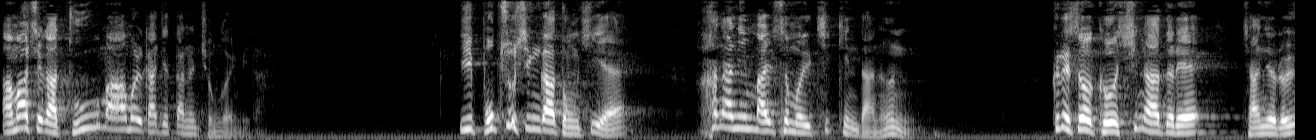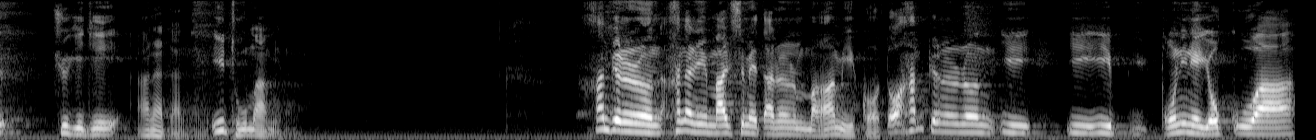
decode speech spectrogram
아마스가 두 마음을 가졌다는 증거입니다. 이 복수심과 동시에 하나님 말씀을 지킨다는 그래서 그 신하들의 자녀를 죽이지 않았다는 이 두 마음이라. 한편으로는 하나님 말씀에 따르는 마음이 있고 또 한편으로는 이, 이, 이 본인의 욕구와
